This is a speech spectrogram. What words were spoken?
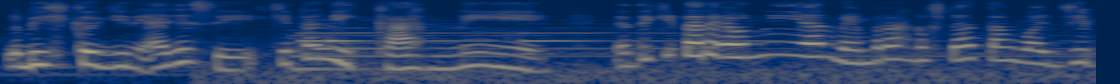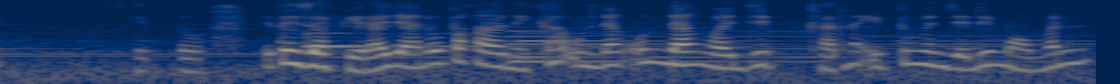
lebih ke gini aja sih. Kita nikah nih, nanti kita reunian, member harus datang wajib gitu. Kita Zafira jangan lupa kalau nikah undang-undang wajib karena itu menjadi momen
